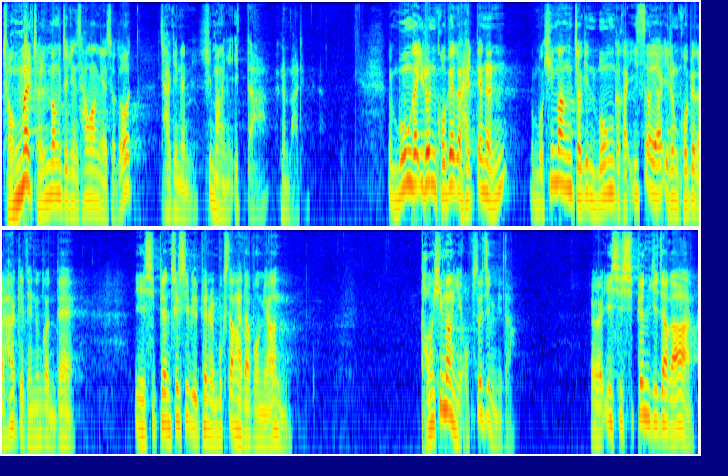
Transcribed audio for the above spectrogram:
정말 절망적인 상황에서도 자기는 희망이 있다는 말입니다. 뭔가 이런 고백을 할 때는 뭐 희망적인 뭔가가 있어야 이런 고백을 하게 되는 건데 이 시편 71편을 묵상하다 보면 더 희망이 없어집니다. 어, 이 시편 기자가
